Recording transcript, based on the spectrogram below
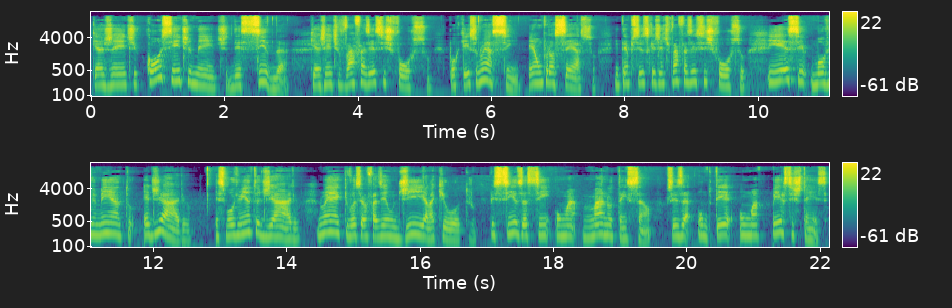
que a gente conscientemente decida que a gente vá fazer esse esforço, porque isso não é assim, é um processo. Então é preciso que a gente vá fazer esse esforço. E esse movimento é diário. Esse movimento diário não é que você vai fazer um dia lá que outro. Precisa sim uma manutenção precisa ter uma persistência.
